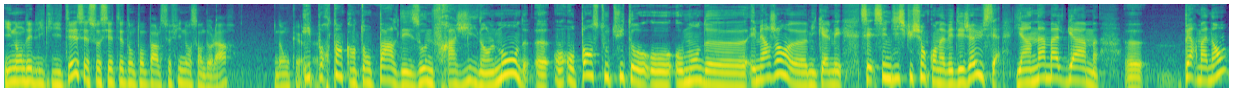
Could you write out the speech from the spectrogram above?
inondé de liquidité. Ces sociétés dont on parle se financent en dollars. Donc, euh, Et pourtant, quand on parle des zones fragiles dans le monde, on, pense tout de suite au, monde émergent, Michael. Mais c'est une discussion qu'on avait déjà eue. Il y a un amalgame permanent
